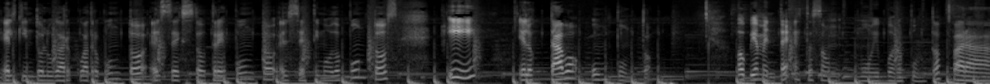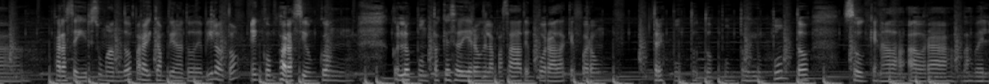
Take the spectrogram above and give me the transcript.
el quinto lugar 4 puntos, el sexto 3 puntos, el séptimo 2 puntos y el octavo 1 punto. Obviamente estos son muy buenos puntos para, para seguir sumando para el campeonato de piloto en comparación con, con los puntos que se dieron en la pasada temporada que fueron 3 puntos, 2 puntos y 1 punto. So que nada, ahora va a haber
